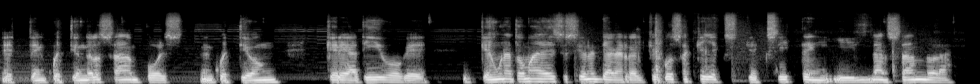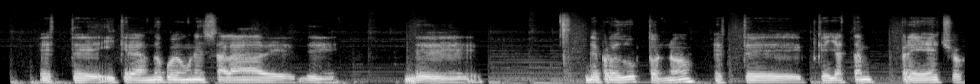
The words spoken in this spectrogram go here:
este, en cuestión de los samples, en cuestión creativo, que, es una toma de decisiones de agarrar qué cosas que, que existen y lanzándolas este, y creando pues una ensalada de, de, de, productos, ¿no? Este, que ya están prehechos.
